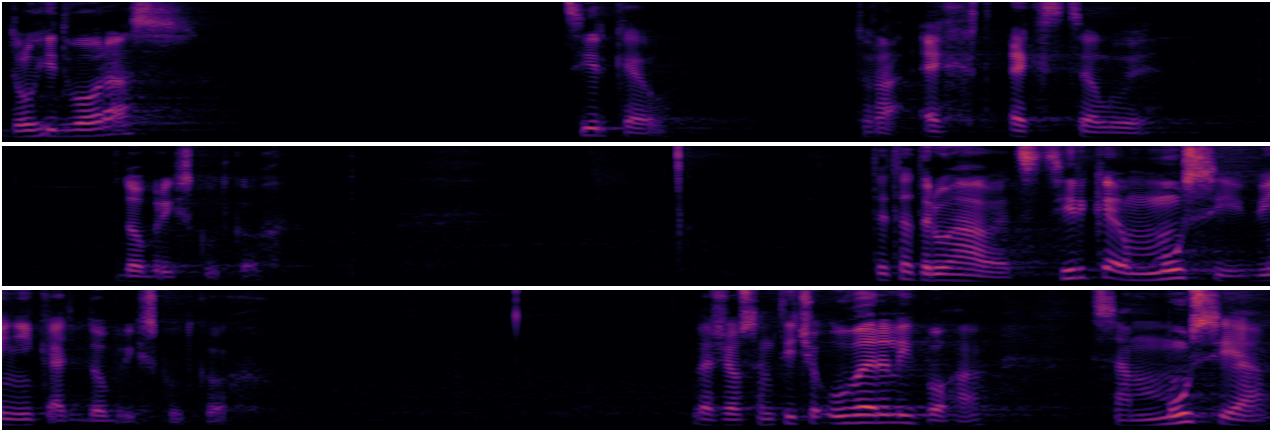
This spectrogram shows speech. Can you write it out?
Druhý dôraz. Církev, ktorá exceluje v dobrých skutkoch. To je tá druhá vec. Církev musí vynikať v dobrých skutkoch. Verže 8. Tí, čo uverili v Boha, sa musia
